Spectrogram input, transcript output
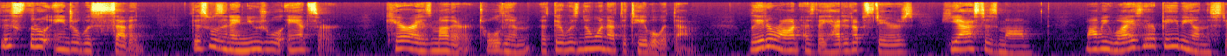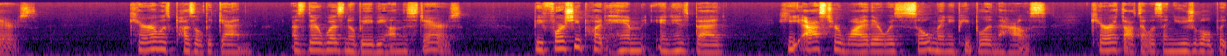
This little angel was seven. This was an unusual answer. Kara, his mother, told him that there was no one at the table with them. Later on, as they headed upstairs, he asked his mom, Mommy, why is there a baby on the stairs? Kara was puzzled again, as there was no baby on the stairs. Before she put him in his bed, he asked her why there was so many people in the house. Kara thought that was unusual, but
